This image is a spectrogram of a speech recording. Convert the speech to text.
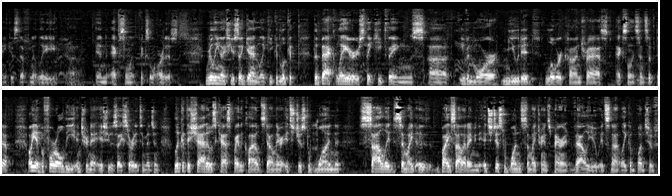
Henk is definitely uh, an excellent pixel artist. Really nice use again. Like you could look at the back layers; they keep things uh, even more muted, lower contrast, excellent sense of depth. Oh yeah, before all the internet issues I started to mention, look at the shadows cast by the clouds down there. It's just one solid semi uh, by solid I mean it's just one semi-transparent value. It's not like a bunch of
